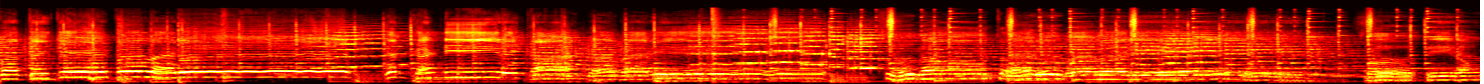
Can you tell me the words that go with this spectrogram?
விண்ணப்பத்தை கேட்பவரே என் கண்ணீரை காண்பவரே சுகம் தருபவரே சோத்திரம்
